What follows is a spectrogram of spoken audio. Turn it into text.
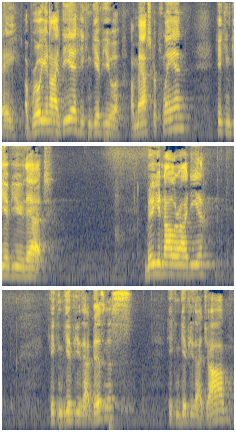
a, a brilliant idea, He can give you a, a master plan, He can give you that million dollar idea, He can give you that business, He can give you that job.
